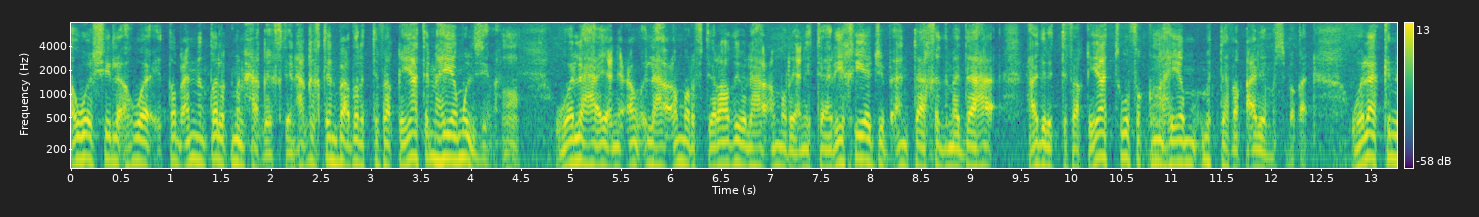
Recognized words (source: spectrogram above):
أول شيء لا هو طبعا ننطلق من حقيقتين، حقيقتين بعض الاتفاقيات إنها هي ملزمة. م. ولها يعني لها عمر افتراضي ولها عمر يعني تاريخي. يجب أن تأخذ مداها هذه الاتفاقيات وفق ما هي متفق عليه مسبقا، ولكن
